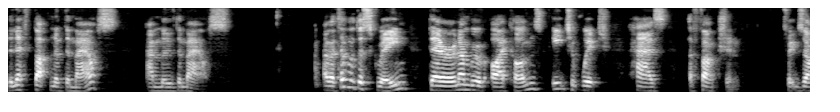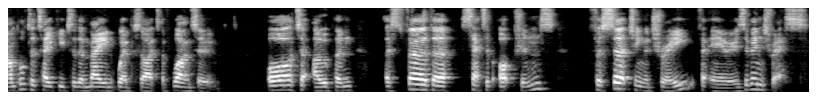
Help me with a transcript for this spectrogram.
the left button of the mouse and move the mouse. At the top of the screen, there are a number of icons, each of which has a function. For example, to take you to the main website of OneZoom, or to open a further set of options for searching the tree for areas of interest.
